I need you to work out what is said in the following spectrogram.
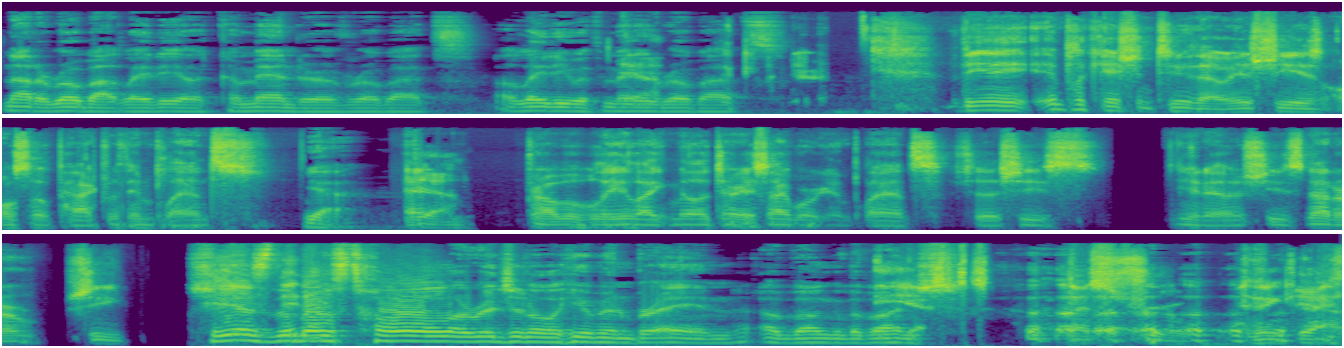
not a robot lady, a commander of robots. A lady with many Yeah. robots. The implication too, though, is she is also packed with implants Yeah. and Yeah. probably like military cyborg implants. So she's, you know, she's not a she. She has the They don't- most whole original human brain among the bunch. Yes, that's true. I think. Yeah.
